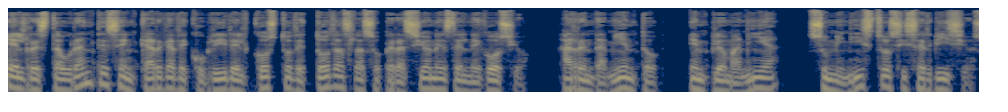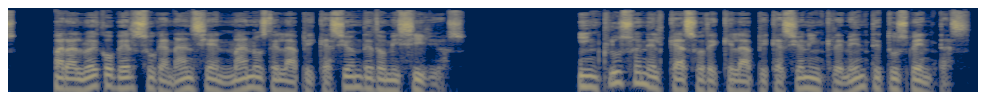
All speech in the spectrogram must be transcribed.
El restaurante se encarga de cubrir el costo de todas las operaciones del negocio, arrendamiento, empleomanía, suministros y servicios, para luego ver su ganancia en manos de la aplicación de domicilios. Incluso en el caso de que la aplicación incremente tus ventas.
